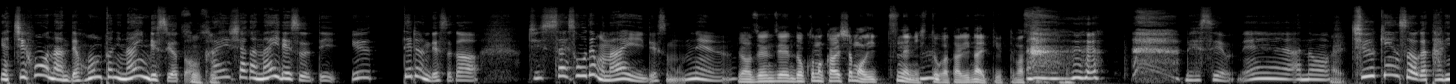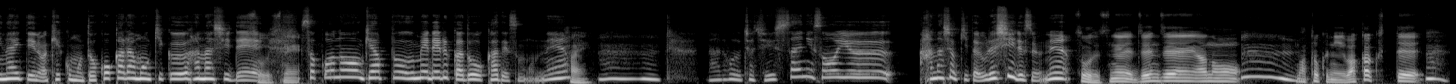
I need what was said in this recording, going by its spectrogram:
いや、地方なんて本当にないんですよと。そうそう会社がないですって言ってるんですが、実際そうでもないですもんね。いや、全然どこの会社も常に人が足りないって言ってます、ね ですよね。あの、はい中堅層が足りないっていうのは結構もうどこからも聞く話で、そね。そこのギャップを埋めれるかどうかですもんね。はい。うんうん。なるほど。じゃあ実際にそういう話を聞いたら嬉しいですよね。そうですね。全然、あの、うん。まあ、特に若くてうん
